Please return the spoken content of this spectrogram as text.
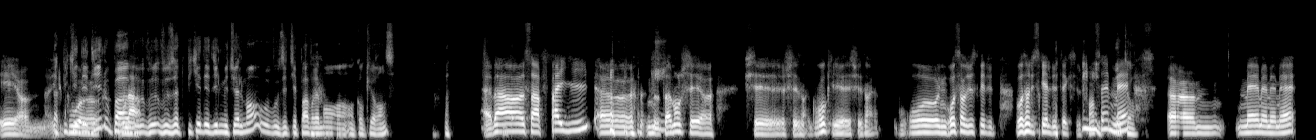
et euh, et T'as du piqué coup, des euh, deals ou pas? on a- vous, vous, vous êtes piqué des deals mutuellement ou vous n'étiez pas vraiment en, en concurrence? Eh ben, ça a failli, euh, notamment chez, euh, chez, chez un gros qui est chez un gros, une grosse industrie du, gros industriel du textile français, mais, euh, mais, mais, mais, mais,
